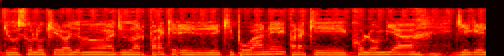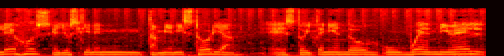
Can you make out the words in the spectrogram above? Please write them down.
Yo solo quiero ayudar para que el equipo gane, para que Colombia llegue lejos. Ellos tienen también historia. Estoy teniendo un buen nivel.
